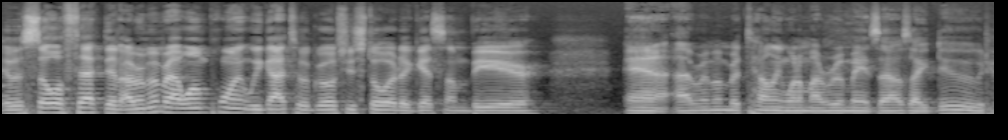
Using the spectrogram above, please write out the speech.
It was so effective. I remember at one point we got to a grocery store to get some beer, and I remember telling one of my roommates, I was like, dude,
